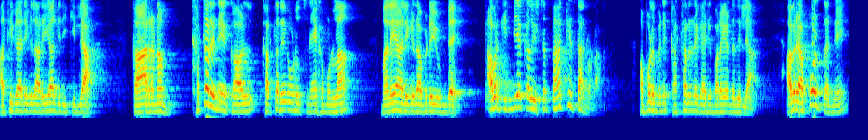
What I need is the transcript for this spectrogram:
അധികാരികൾ അറിയാതിരിക്കില്ല. കാരണം ഖത്തറിനേക്കാൾ ഖത്തറിനോട് സ്നേഹമുള്ള മലയാളികൾ അവിടെയുണ്ട്. അവർക്ക് ഇന്ത്യയേക്കാൾ ഇഷ്ടം പാകിസ്ഥാനോടാണ്. അപ്പോൾ പിന്നെ ഖത്തറിന്റെ കാര്യം പറയേണ്ടതില്ല. അവരപ്പോൾ തന്നെ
